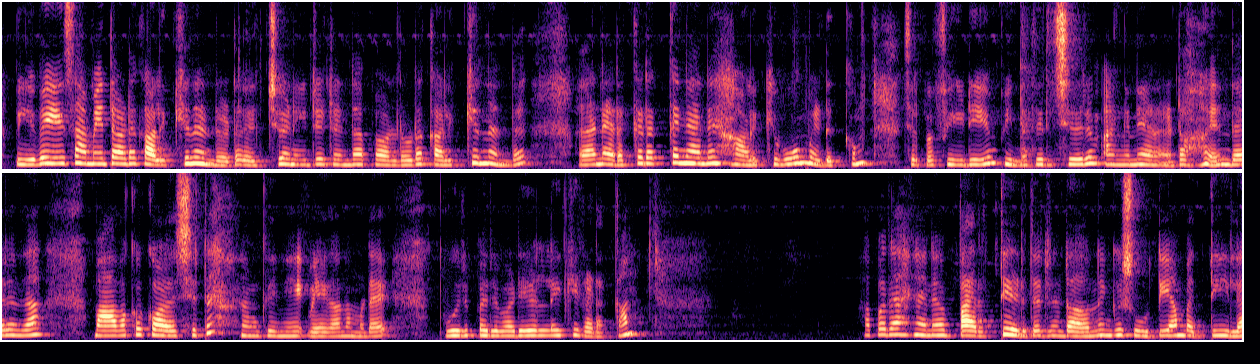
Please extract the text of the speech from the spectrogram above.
അപ്പോൾ ഇവ ഈ സമയത്ത് അവിടെ കളിക്കുന്നുണ്ട് കേട്ടോ. ലച്ചു എണീറ്റിട്ടുണ്ട് അപ്പോൾ അവളുടെ കൂടെ കളിക്കുന്നുണ്ട്. അതാണ് ഇടയ്ക്കിടയ്ക്ക് ഞാൻ കളിക്ക് പോവും എടുക്കും. ചിലപ്പോൾ ഫീഡ് ചെയ്യും പിന്നെ തിരിച്ചു വരും. അങ്ങനെയാണ് കേട്ടോ. എന്തായാലും എന്താ മാവൊക്കെ കുഴച്ചിട്ട് നമുക്ക് ഇനി വേഗം നമ്മുടെ പൂരി പരിപാടികളിലേക്ക് കിടക്കാം. അപ്പോൾ അതാ ഞാൻ പരത്തി എടുത്തിട്ടുണ്ട്. അതൊന്നും എനിക്ക് ഷൂട്ട് ചെയ്യാൻ പറ്റിയില്ല.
